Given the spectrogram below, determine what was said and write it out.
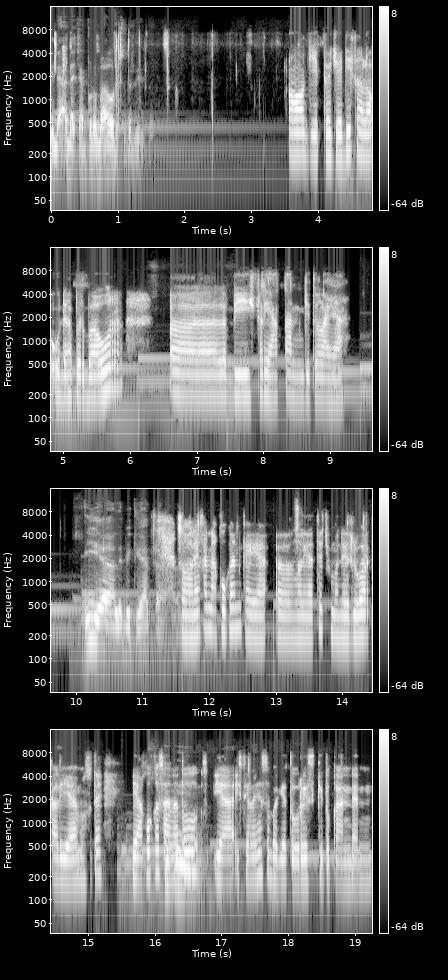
Tidak ada campur baur seperti itu. Oh gitu. Jadi kalau udah berbaur uh, lebih kelihatan gitulah ya Iya, lebih kelihatan. Soalnya kan aku kan kayak uh, ngelihatnya cuma dari luar kali ya. Maksudnya ya aku ke sana mm -hmm. tuh ya istilahnya sebagai turis gitu kan dan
